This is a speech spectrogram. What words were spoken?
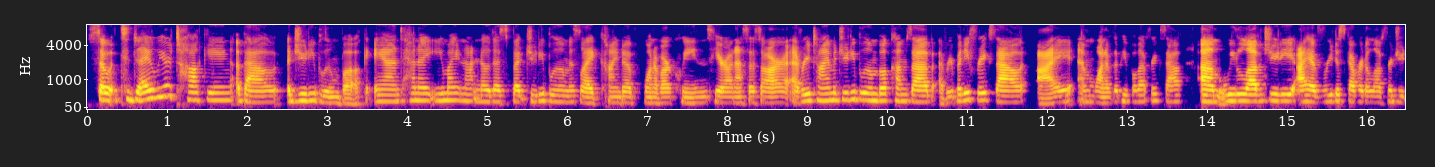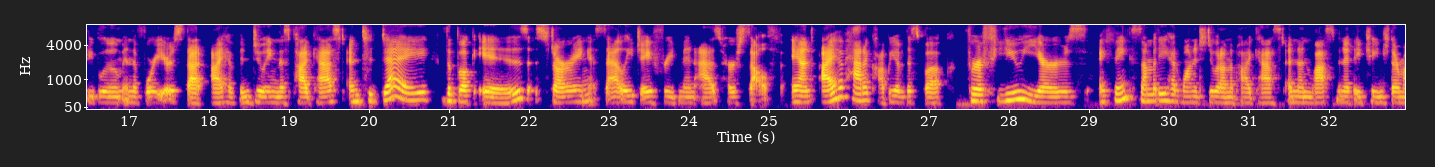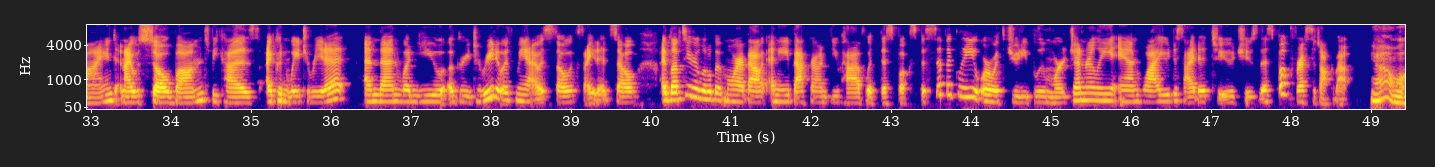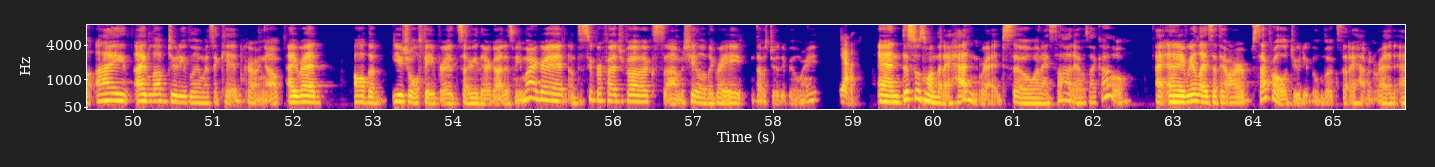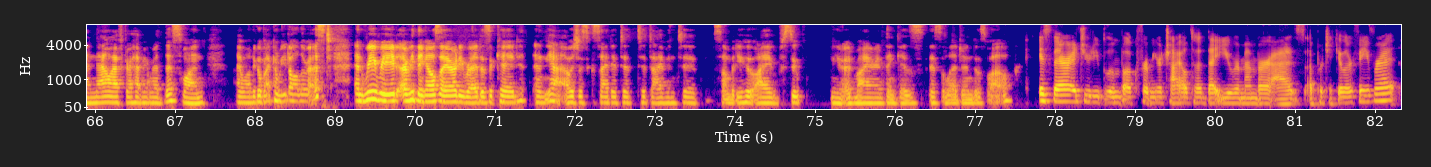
So, today we are talking about a Judy Blume book. And Hena, you might not know this, but Judy Blume is like kind of one of our queens here on SSR. Every time a Judy Blume book comes up, everybody freaks out. I am one of the people that freaks out. Um, we love Judy. I have rediscovered a love for Judy Blume in the four years that I have been doing this podcast. And today the book is starring Sally J. Freedman as herself. And I have had a copy of this book for a few years, I think somebody had wanted to do it on the podcast, and then last minute they changed their mind. And I was so bummed because I couldn't wait to read it. And then when you agreed to read it with me, I was so excited. So I'd love to hear a little bit more about any background you have with this book specifically or with Judy Blume more generally, and why you decided to choose this book for us to talk about. Yeah, well, I I loved Judy Blume as a kid growing up. I read all the usual favorites. Are You There, God Is Me, Margaret, the Super Fudge books, um, Sheila the Great. That was Judy Blume, right? Yeah. And this was one that I hadn't read. So when I saw it, I was like, oh. I, and I realized that there are several Judy Blume books that I haven't read. And now, after having read this one, I want to go back and read all the rest and reread everything else I already read as a kid. And yeah, I was just excited to, to dive into somebody who I super, you know admire and think is is a legend as well. Is there a Judy Blume book from your childhood that you remember as a particular favorite?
